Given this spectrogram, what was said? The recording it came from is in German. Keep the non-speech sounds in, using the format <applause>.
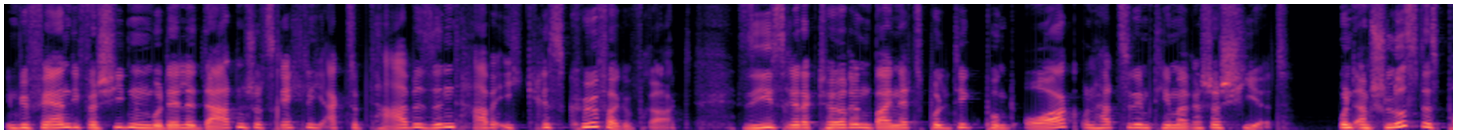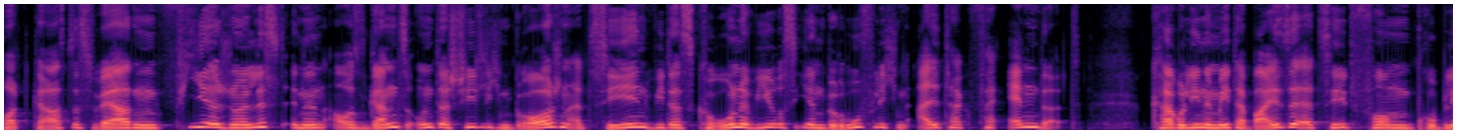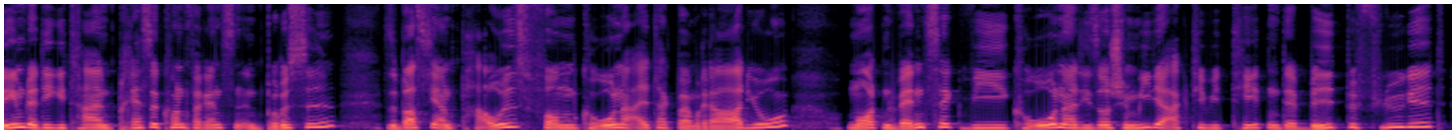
Inwiefern die verschiedenen Modelle datenschutzrechtlich akzeptabel sind, habe ich Chris Köfer gefragt. Sie ist Redakteurin bei netzpolitik.org und hat zu dem Thema recherchiert. Und am Schluss des Podcastes werden vier JournalistInnen aus ganz unterschiedlichen Branchen erzählen, wie das Coronavirus ihren beruflichen Alltag verändert. Caroline Meter-Beise erzählt vom Problem der digitalen Pressekonferenzen in Brüssel, Sebastian Pauls vom Corona-Alltag beim Radio, Morten Wenzek, wie Corona die Social-Media-Aktivitäten der Bild beflügelt.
